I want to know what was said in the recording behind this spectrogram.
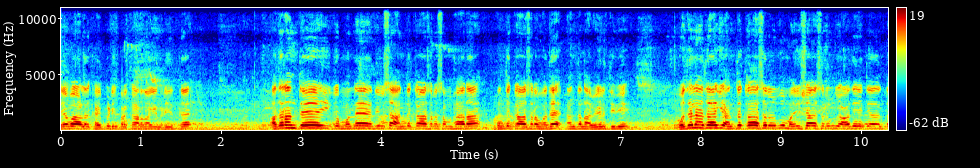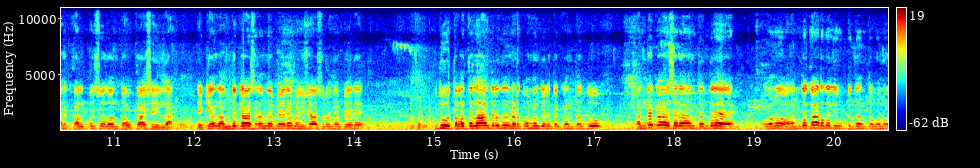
ದೇವಾಲಯದ ಕೈಪಿಡಿ ಪ್ರಕಾರವಾಗಿ ನಡೆಯುತ್ತೆ. ಅದರಂತೆ ಈಗ ಮೊನ್ನೆ ದಿವಸ ಅಂಧಕಾಸುರ ಸಂಹಾರ, ಅಂಧಕಾಸುರ ವಧೆ ಅಂತ ನಾವು ಹೇಳ್ತೀವಿ. ಮೊದಲನೇದಾಗಿ ಅಂಧಕಾಸುರನಿಗೂ ಮಹಿಷಾಸುರನಿಗೂ ಯಾವುದೇ ರೀತಿಯಾದಂತಹ ಕಲ್ಪಿಸೋದಂಥ ಅವಕಾಶ ಇಲ್ಲ. ಯಾಕೆಂದ್ರೆ ಅಂಧಕಾಸುರನೇ ಬೇರೆ ಮಹಿಷಾಸುರನೇ ಬೇರೆ. ಇದು ತಲತಲಾಂತರದಿಂದ ನಡ್ಕೊಂಡು ಬಂದಿರತಕ್ಕಂಥದ್ದು. ಅಂಧಕಾಸುರ ಅಂತಂದರೆ ಅವನು ಅಂಧಕಾರದಲ್ಲಿ ಹುಟ್ಟಿದಂಥವನು.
